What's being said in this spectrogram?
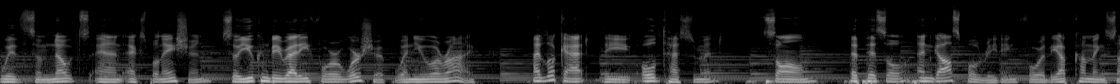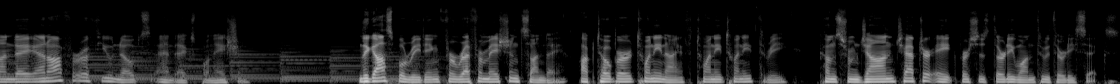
with some notes and explanation so you can be ready for worship when you arrive. I look at the Old Testament, Psalm, Epistle, and Gospel reading for the upcoming Sunday and offer a few notes and explanation. The Gospel reading for Reformation Sunday, October 29th, 2023 comes from John chapter 8 verses 31 through 36.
